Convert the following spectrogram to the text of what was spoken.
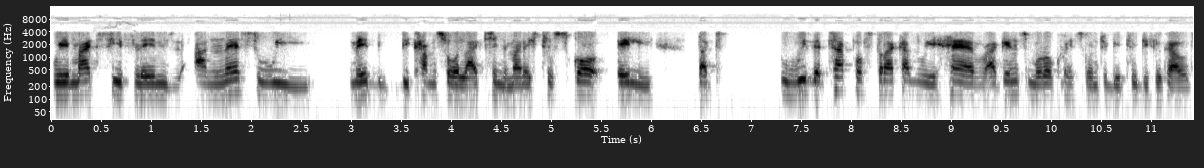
we might see flames unless we maybe become so lucky and manage to score early. But with the type of strikers we have against Morocco, it's going to be too difficult.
